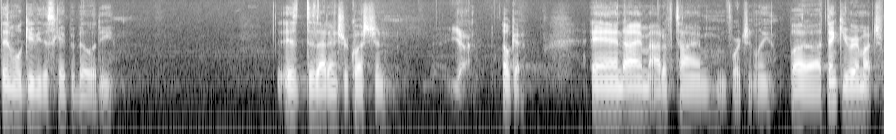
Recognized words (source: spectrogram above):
then we'll give you this capability. Is, does that answer your question? Yeah. Okay. And I'm out of time, unfortunately. But uh, thank you very much.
